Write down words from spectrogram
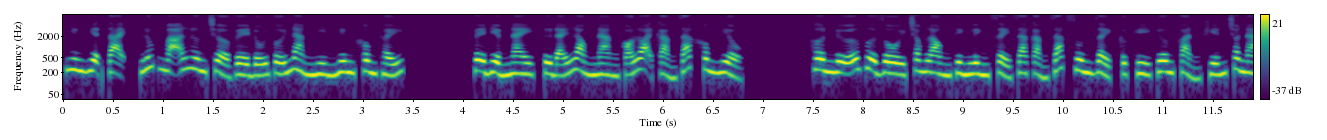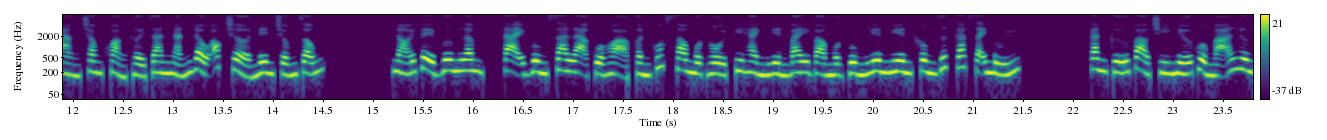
Nhưng hiện tại, lúc Mã Lương trở về đối với nàng nhìn nhưng không thấy. Về điểm này, từ đáy lòng nàng có loại cảm giác không hiểu. Hơn nữa vừa rồi trong lòng thình lình xảy ra cảm giác run rẩy cực kỳ tương phản khiến cho nàng trong khoảng thời gian ngắn đầu óc trở nên trống rỗng. Nói về Vương Lâm, tại vùng xa lạ của hỏa phần quốc sau một hồi phi hành liền bay vào một vùng liên miên không dứt các dãy núi. Căn cứ vào trí nhớ của Mã Lương,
